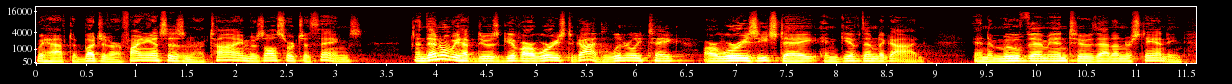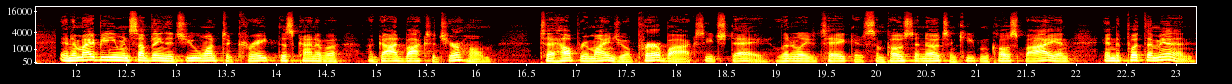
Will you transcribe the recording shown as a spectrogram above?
We have to budget our finances and our time. There's all sorts of things. And then what we have to do is give our worries to God, to literally take our worries each day and give them to God and to move them into that understanding. And it might be even something that you want to create this kind of a, a God box at your home to help remind you a prayer box each day, literally to take some post it notes and keep them close by and, and to put them in.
